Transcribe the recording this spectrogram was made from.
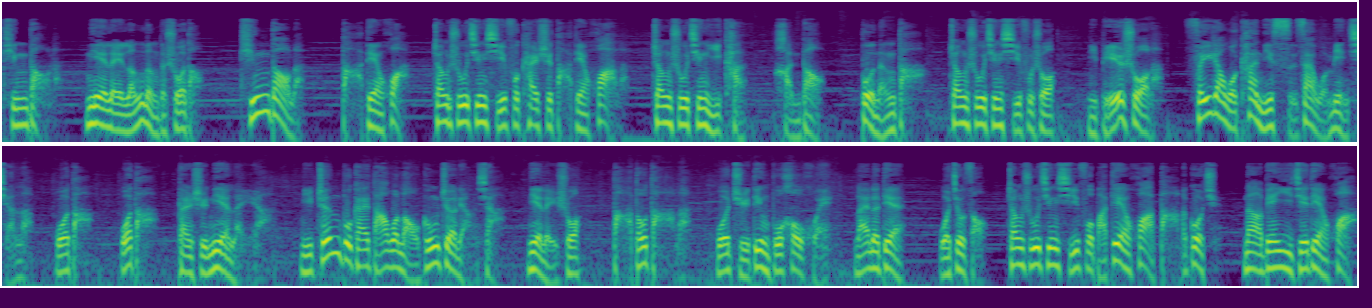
听到了。”聂磊冷冷的说道：“听到了，打电话。”张淑清媳妇开始打电话了。张淑清一看，喊道：“不能打！”张淑清媳妇说：“你别说了，非让我看你死在我面前了，我打，我打！但是聂磊呀，你真不该打我老公这两下。”聂磊说：“打都打了，我指定不后悔。来了电，我就走。”张淑清媳妇把电话打了过去，那边一接电话：“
